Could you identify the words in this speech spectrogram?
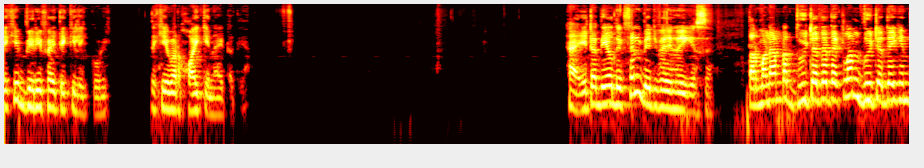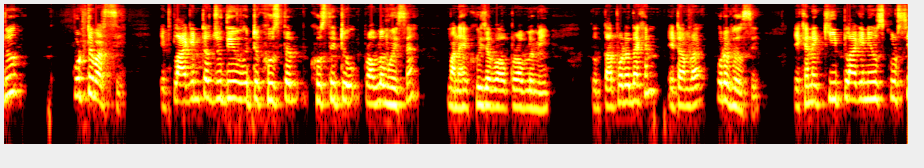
দেখি ভেরিফাইতে ক্লিক করি। দেখি এবার হয় কিনা এটা দিয়ে। হ্যাঁ এটা দিয়েও দেখছেন ভেরিফাই হয়ে গেছে। তার মানে আমরা দুইটাতে দেখলাম, দুইটা দিয়ে কিন্তু করতে পারছি। এই প্লাগ ইনটা যদি একটু খুঁজতে খুঁজতে একটু প্রবলেম হয়েছে মানে খুঁজে পাওয়া প্রবলেমই তো তারপরে দেখেন, এটা আমরা করে ফেলছি। এখানে কি প্লাগ ইন ইউজ করছি,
